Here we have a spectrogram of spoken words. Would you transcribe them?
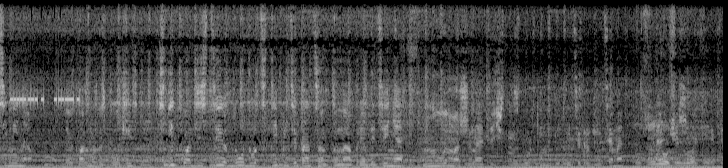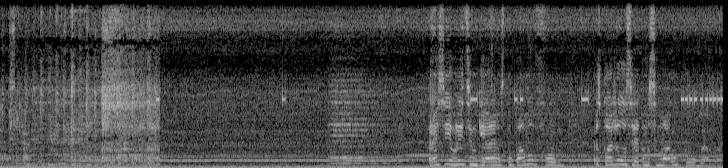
семейный автомобиль дает возможность получить скидку от 10 до 25% на приобретение новой машины отечественной сборки. Эти другие темы. Ну, не очень громко. Россия в рейтинге равенства полов э, расположилась рядом с Марокко и Угандой.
